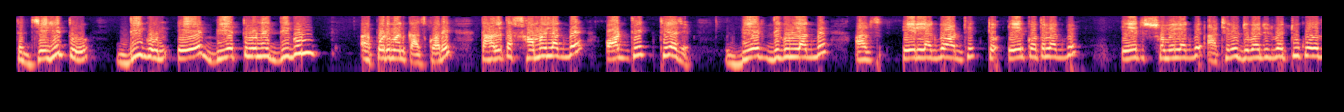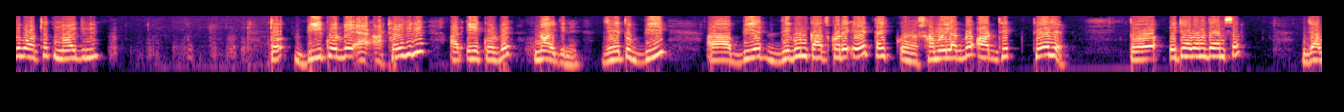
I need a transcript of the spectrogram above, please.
তো যেহেতু দ্বিগুণ এ বি এর তুলনায় দ্বিগুণ পরিমাণ কাজ করে, তাহলে তার সময় লাগবে অর্ধেক, ঠিক আছে? বি এর দ্বিগুণ লাগবে আর এর লাগবে অর্ধেক, তো এর কত লাগবে? এর সময় লাগবে আঠেরো ডিভাইডেড বাই টু করে দেবো, অর্থাৎ নয় দিনে। তো বি করবে আঠারো দিনে আর এ করবে নয় দিনে। যেহেতু বি বি এর দ্বিগুণ কাজ করে এ তাই সময় লাগবে অর্ধেক, ঠিক আছে? তো এটা হবে আমাদের অ্যান্সার যাব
